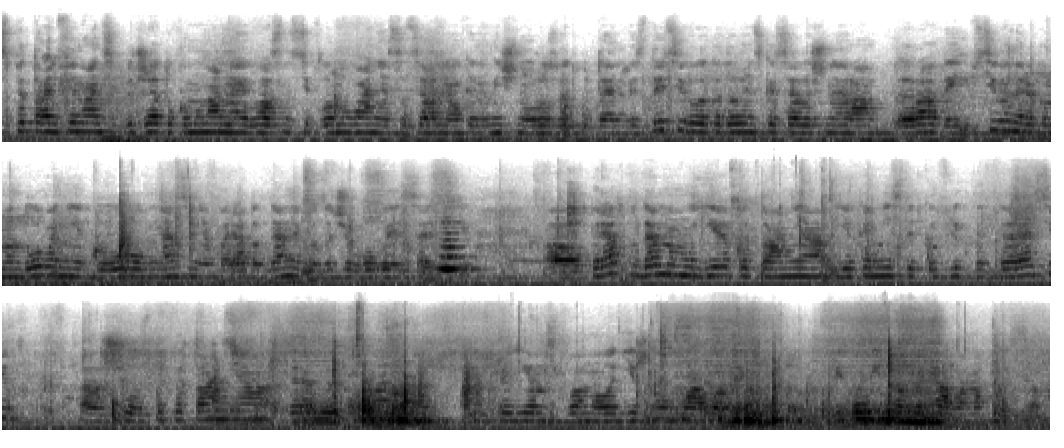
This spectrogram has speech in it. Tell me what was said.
з питань фінансів, бюджету, комунальної власності, планування соціально-економічного розвитку та інвестицій Великодолинської селищної ра- ради, і всі вони рекомендовані до внесення в порядок денний позачергової сесії. Е, В порядку денному є питання, яке містить конфлікт інтересів. Е, Шосте питання директор комунального підприємства Молодіжне 2 Валерій. Відповідна заява написана.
